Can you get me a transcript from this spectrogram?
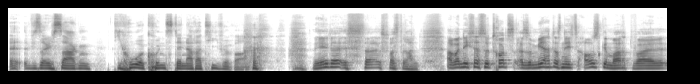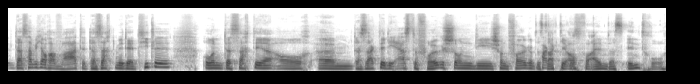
äh, wie soll ich sagen, die hohe Kunst der Narrative waren. Nee, da ist, da ist was dran. Aber nichtsdestotrotz, also mir hat das nichts ausgemacht, weil das habe ich auch erwartet. Das sagt mir der Titel und das sagt dir auch, ähm, das sagt dir die erste Folge schon, die schon vollgepackt Das sagt dir auch vor allem das Intro.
